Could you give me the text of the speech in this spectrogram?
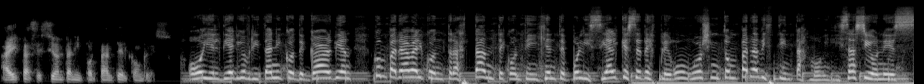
a esta sesión tan importante del Congreso. Hoy el diario británico The Guardian comparaba el contrastante contingente policial que se desplegó en Washington para distintas movilizaciones.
